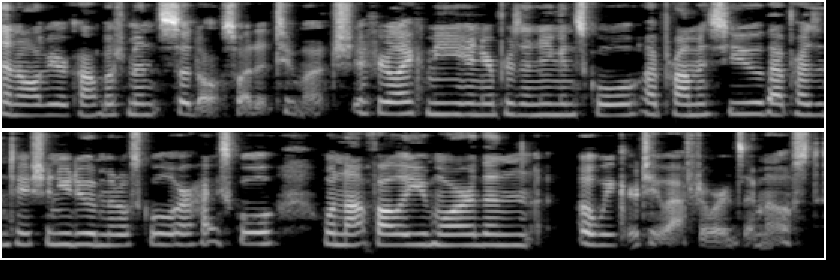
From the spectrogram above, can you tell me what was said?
and all of your accomplishments, so don't sweat it too much. If you're like me and you're presenting in school, I promise you that presentation you do in middle school or high school will not follow you more than a week or two afterwards at most.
